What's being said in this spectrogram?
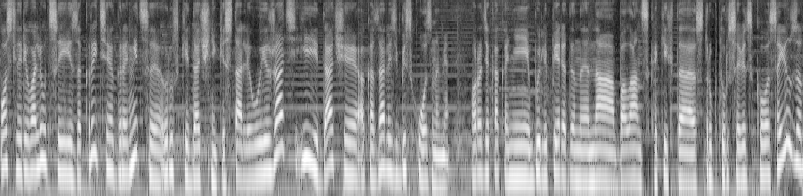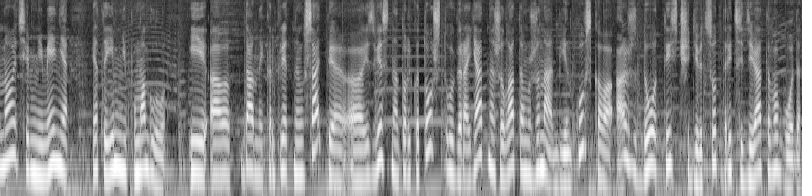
После революции и закрытия границы русские дачники стали уезжать, и дачи оказались бесхозными. Вроде как они были переданы на баланс каких-то структур Советского Союза, но, тем не менее, это им не помогло. И о данной конкретной усадьбе э, известно только то, что, вероятно, жила там жена Биенковского аж до 1939 года,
